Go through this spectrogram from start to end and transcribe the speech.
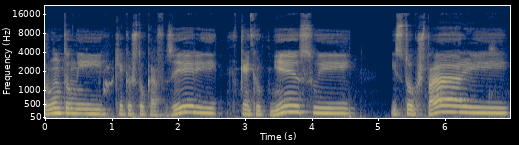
perguntam-me o que é que eu estou cá a fazer e quem é que eu conheço e, e se estou a gostar e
